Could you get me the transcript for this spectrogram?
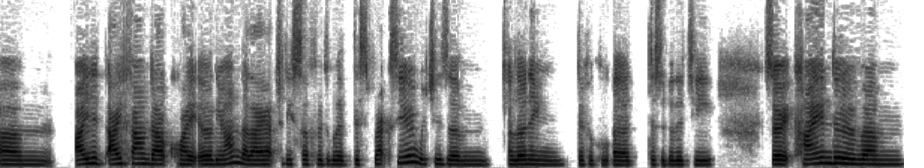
um, I did I found out quite early on that I actually suffered with dyspraxia which is um, a learning difficult uh, disability. So it kind of um,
